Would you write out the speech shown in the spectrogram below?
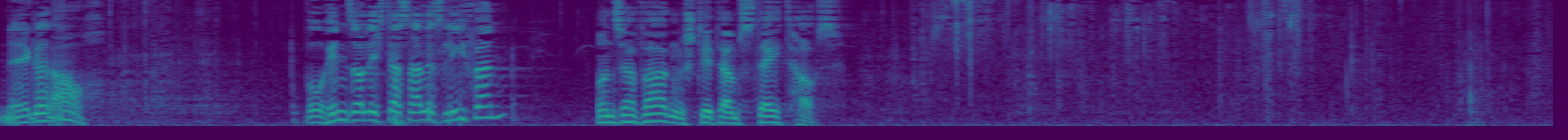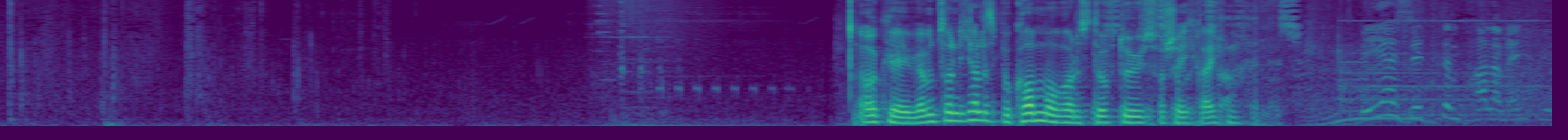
Nägel auch. Wohin soll ich das alles liefern? Unser Wagen steht am State House. Okay, wir haben zwar nicht alles bekommen, aber das dürfte höchstwahrscheinlich reichen. Achilles. Wer sitzt im Parlament für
